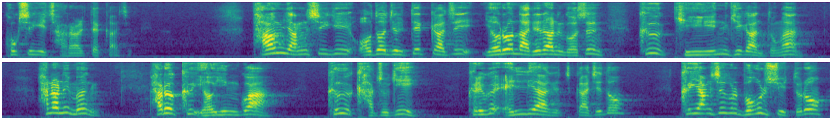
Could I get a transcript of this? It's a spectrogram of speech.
곡식이 자랄 때까지입니다. 다음 양식이 얻어질 때까지 여러 날이라는 것은 그 긴 기간 동안 하나님은 바로 그 여인과 그 가족이 그리고 엘리야까지도 그 양식을 먹을 수 있도록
